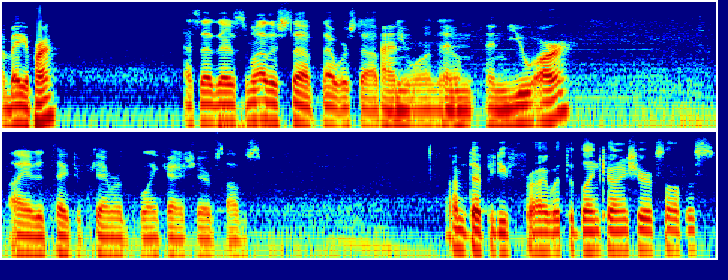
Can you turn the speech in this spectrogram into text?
I beg your pardon. I said there's some other stuff that we're stopping And you on now. and and you are? I am Detective Cameron with the Blaine County Sheriff's Office. I'm Deputy Fry with the Blaine County Sheriff's Office.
